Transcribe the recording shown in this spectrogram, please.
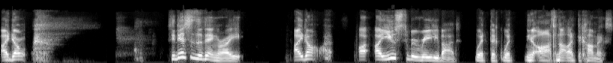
I don't. See, this is the thing, right? I don't. I, I used to be really bad with the with you know. Oh, it's not like the comics,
